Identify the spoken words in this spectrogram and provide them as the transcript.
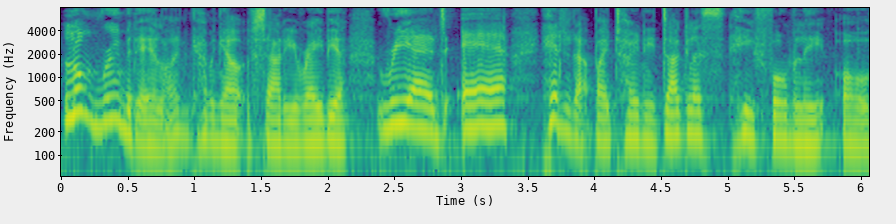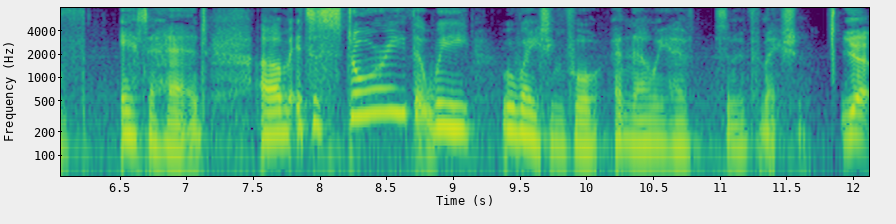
a long rumoured airline coming out of Saudi Arabia, Riyadh Air, headed up by Tony Douglas, he formerly of Etihad. Um, it's a story that we were waiting for, and now we have some information. Yeah,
